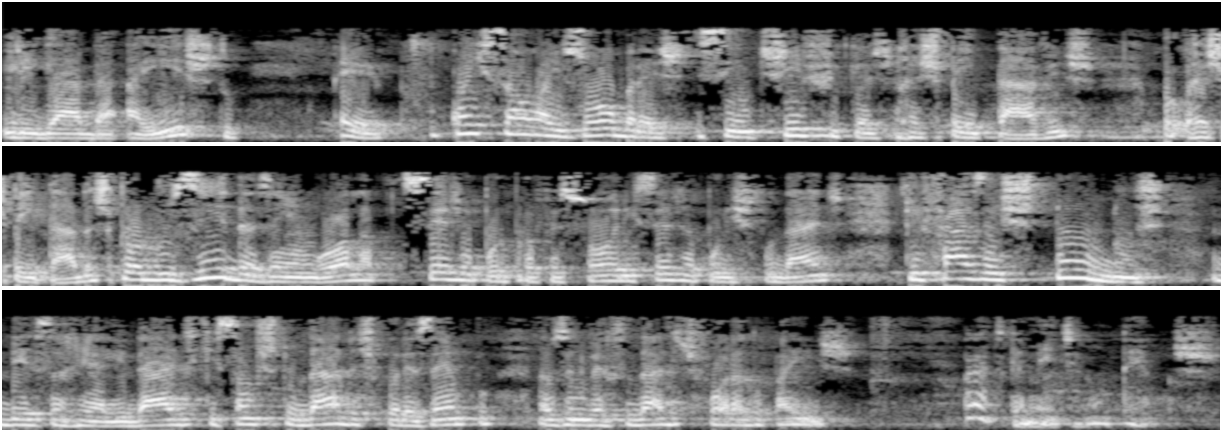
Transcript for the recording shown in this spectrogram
ligada a isto é quais são as obras científicas respeitáveis, respeitadas, produzidas em Angola, seja por professores, seja por estudantes, que fazem estudos dessa realidade, que são estudadas, por exemplo, nas universidades fora do país. Praticamente não temos.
